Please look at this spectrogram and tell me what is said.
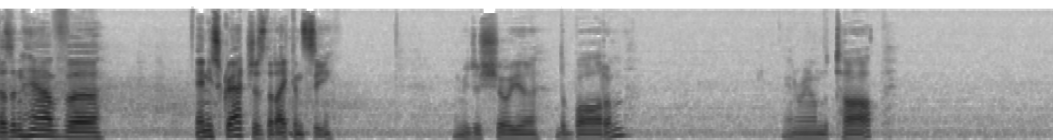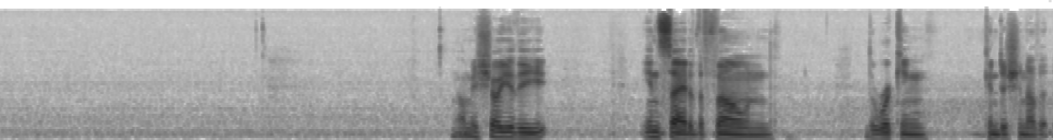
doesn't have uh, any scratches that I can see. Let me just show you the bottom and around the top Let me show you the inside of the phone, the working condition of it.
